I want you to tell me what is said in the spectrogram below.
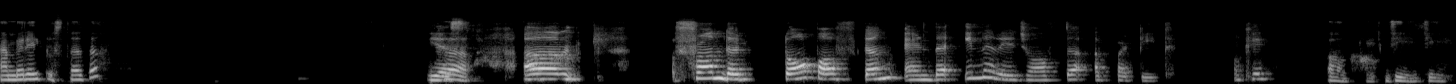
I right, Ustada? Yes. Tha. Um, from the top of tongue and the inner edge of the upper teeth. Okay. Okay. Ji, ji.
